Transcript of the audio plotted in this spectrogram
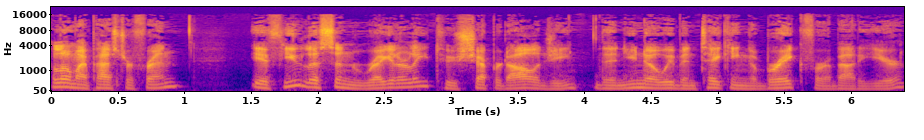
Hello, my pastor friend. If you listen regularly to Shepherdology, then you know we've been taking a break for about a year.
